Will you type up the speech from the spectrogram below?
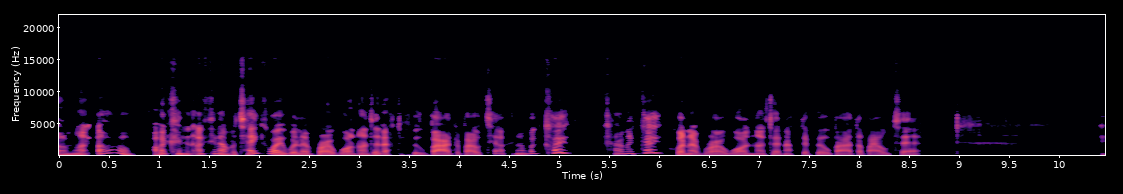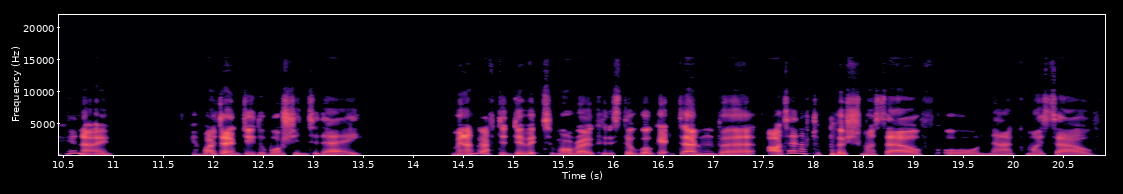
I'm like, oh, I can I can have a takeaway whenever I want. I don't have to feel bad about it. I can have a coke can of Coke whenever I want. I don't have to feel bad about it. You know, if I don't do the washing today, I mean, I'm going to have to do it tomorrow because it's still got to get done, but I don't have to push myself or nag myself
